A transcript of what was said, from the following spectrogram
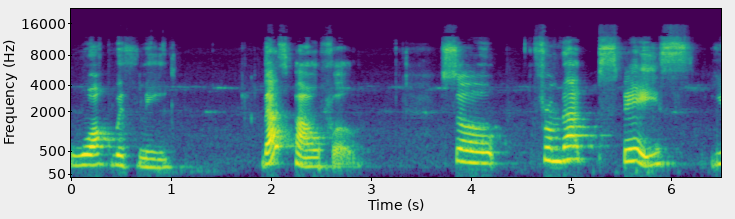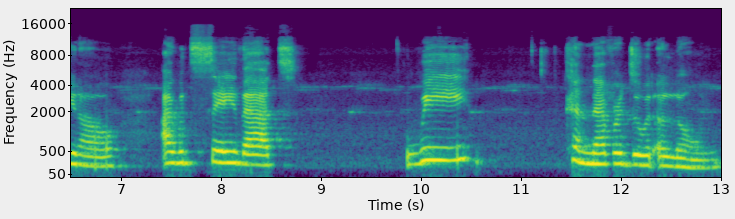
walk with me. That's powerful. So from that space, you know, I would say that we can never do it alone,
